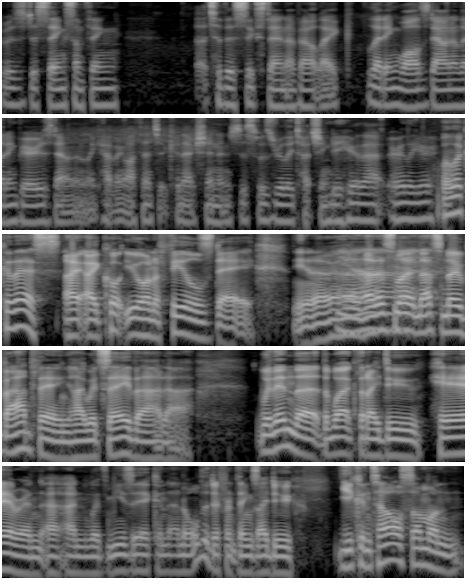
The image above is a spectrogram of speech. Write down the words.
was just saying something to this extent about like letting walls down and letting barriers down and like having authentic connection. And it just was really touching to hear that earlier. Well, look at this. I, I caught you on a feels day, you know, and that's Yeah. no that's no bad thing. I would say that uh, within the the work that I do here and uh, and with music and, and all the different things I do, you can tell someone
